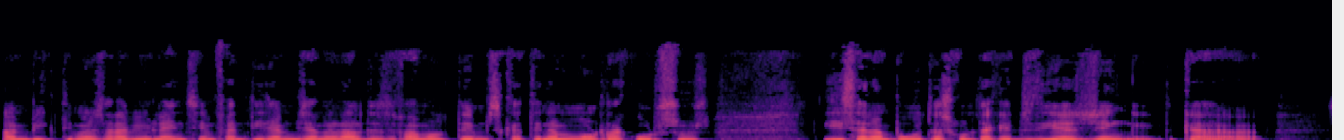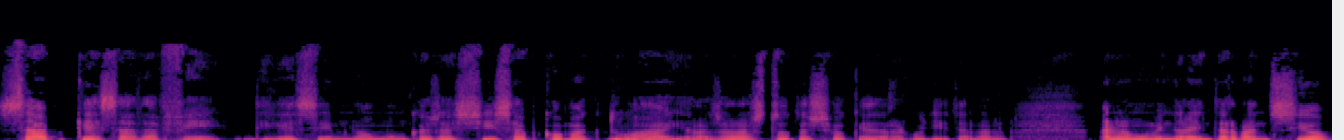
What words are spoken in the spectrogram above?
amb víctimes de la violència infantil en general des de fa molt temps, que tenen molts recursos i se n'han pogut escoltar aquests dies gent que sap què s'ha de fer, diguéssim, no? en un cas així, sap com actuar mm. i aleshores tot això queda recollit en el, en el moment de la intervenció.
